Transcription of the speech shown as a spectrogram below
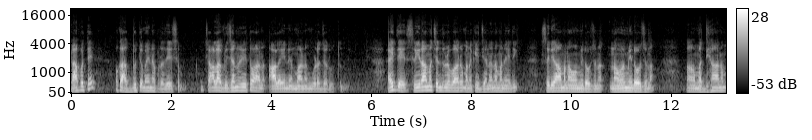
కాకపోతే ఒక అద్భుతమైన ప్రదేశం. చాలా విజనరీతో ఆలయ నిర్మాణం కూడా జరుగుతుంది. అయితే శ్రీరామచంద్రుల వారు మనకి జననం అనేది శ్రీరామనవమి రోజున నవమి రోజున మధ్యాహ్నం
